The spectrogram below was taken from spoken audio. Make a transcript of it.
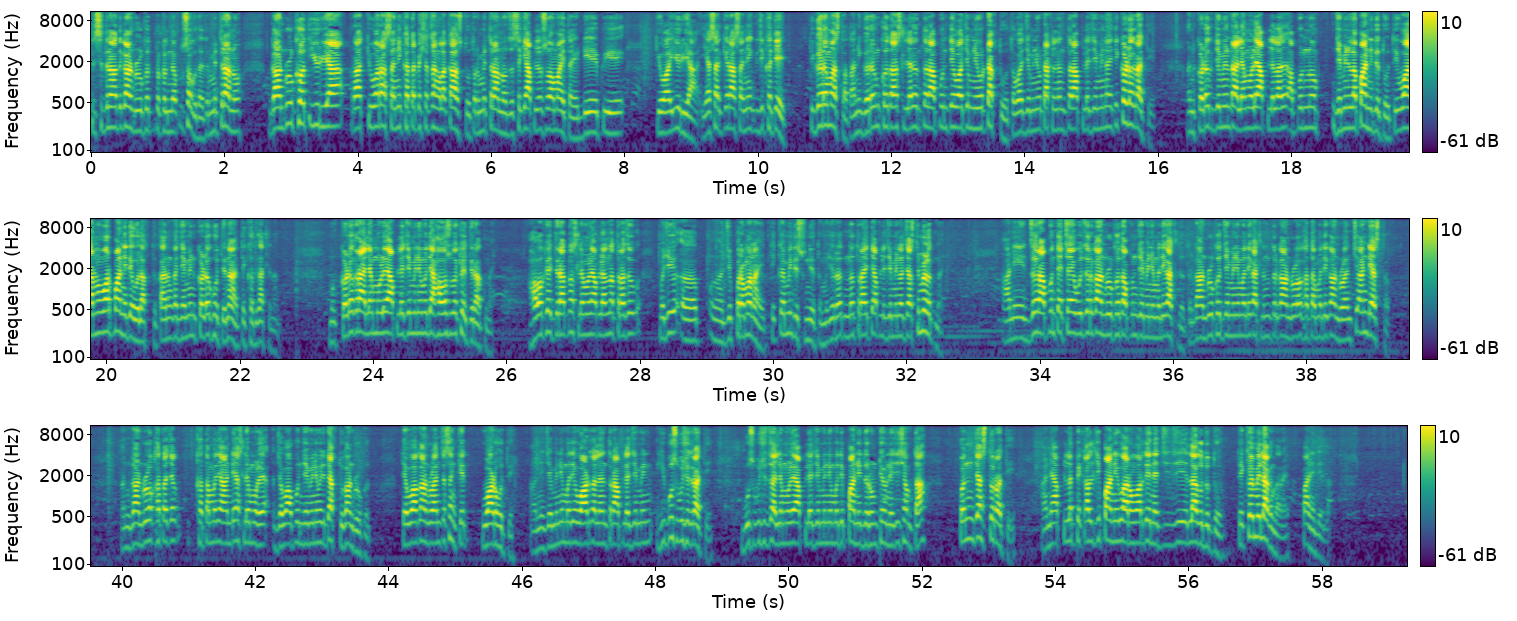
श्री सिद्धनाथ गांडूळ खत प्रकल्प आपलं स्वागत आहे. तर मित्रांनो गांडूळ खत युरिया रा किंवा रासायनिक खतापेक्षा चांगला का असतो? तर मित्रांनो जसं की आपल्याला सुद्धा माहीत आहे डी पी ए किंवा युरिया यासारखे रासायनिक जी खते आहेत ती गरम असतात. आणि गरम खत असल्यानंतर आपण तेव्हा जमिनीवर टाकतो. तेव्हा जमिनीवर टाकल्यानंतर आपल्या जमीन आहे ती कडक राहते. आणि कडक जमीन राहिल्यामुळे आपल्याला आपण जमिनीला पाणी देतो. ते वारंवार पाणी द्यावं लागतं. कारण का जमीन कडक होते ना ते खत घातल्यानंतर. मग कडक राहिल्यामुळे आपल्या जमिनीमध्ये हवासुद्धा खेळती राहत नाही. हवा खेळती राहत नसल्यामुळे आपल्याला नत्राचं म्हणजे जे प्रमाण आहे ते कमी दिसून येतं. म्हणजे नत्र आहे ते आपल्या जमिनीला जास्त मिळत नाही. आणि जर आपण त्याच्याऐवजी जर गांडूळ खत आपण जमिनीमध्ये घातलं तर गांडूळ खत जमिनीमध्ये घातल्यानंतर गांडूळ खतामध्ये गांडुळांची अंडे असतात. आणि गांडूळ खताच्या खतामध्ये अंडे असल्यामुळे जेव्हा आपण जमिनीमध्ये टाकतो गांडूळ खत तेव्हा गांडुळांच्या संख्येत वाढ होते. आणि जमिनीमध्ये वाढ झाल्यानंतर आपल्या जमीन ही भुसभुशीत राहते. भुसभुशीत झाल्यामुळे आपल्या जमिनीमध्ये पाणी धरून ठेवण्याची क्षमता पण जास्त राहते. आणि आपल्याला पिकाला जी पाणी वारंवार देण्याची जी लागत होतं ते कमी लागणार आहे पाणी द्यायला.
